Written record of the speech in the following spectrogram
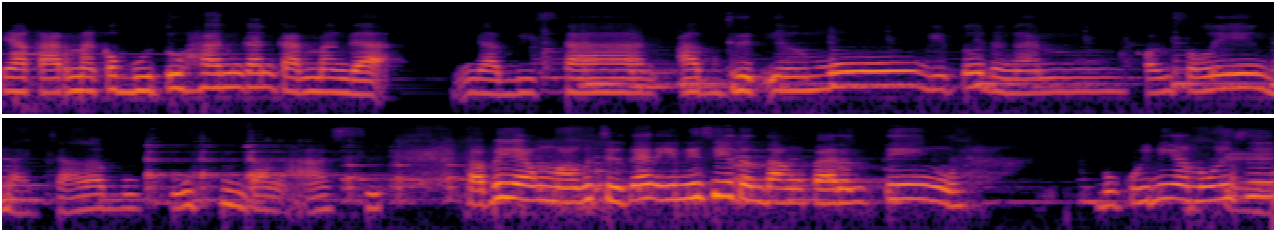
Ya karena kebutuhan kan karena nggak nggak bisa upgrade ilmu gitu dengan konseling bacalah buku tentang asi tapi yang mau aku ceritain ini sih tentang parenting. Buku ini yang nulis okay. sih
